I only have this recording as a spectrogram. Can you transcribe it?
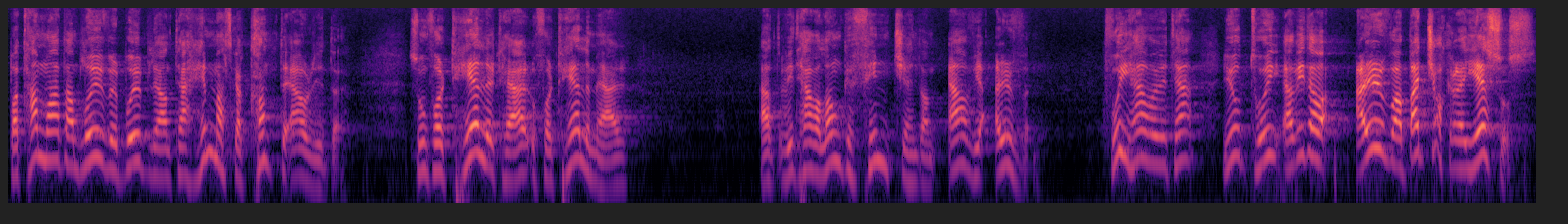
På den måten blir Bibelen til himmelske konte avrite, som forteller til her og forteller mer at vi har langt finnes den av i arven. Hvor har vi det? Jo, tog, at vi har arva bare Jesus.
